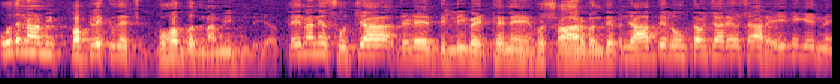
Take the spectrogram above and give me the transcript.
ਉਹਦੇ ਨਾਲ ਵੀ ਪਬਲਿਕ ਦੇ ਵਿੱਚ ਬਹੁਤ ਬਦਨਾਮੀ ਹੁੰਦੀ ਆ। ਤੇ ਇਹਨਾਂ ਨੇ ਸੋਚਿਆ ਜਿਹੜੇ ਦਿੱਲੀ ਬੈਠੇ ਨੇ, ਹੁਸ਼ਿਆਰ ਬੰਦੇ, ਪੰਜਾਬ ਦੇ ਲੋਕ ਤਾਂ ਵਿਚਾਰੇ ਹੁਸ਼ਿਆਰ ਹੀ ਨਹੀਂ ਗਏ ਨੇ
